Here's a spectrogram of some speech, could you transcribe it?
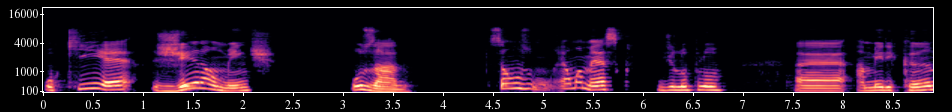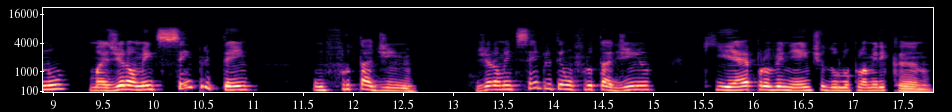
O que é geralmente usado são é uma mescla de lúpulo é, americano, mas geralmente sempre tem um frutadinho. Geralmente sempre tem um frutadinho que é proveniente do lúpulo americano.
